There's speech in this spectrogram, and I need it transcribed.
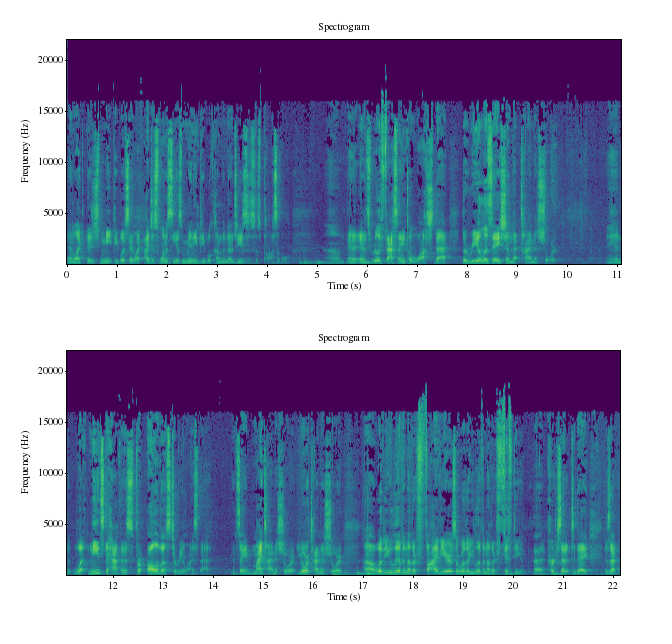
And like I just meet people who say like I just want to see as many people come to know Jesus as possible. Um, and, it, and it's really fascinating to watch that the realization that time is short. And what needs to happen is for all of us to realize that and say, My time is short, your time is short. Uh, whether you live another five years or whether you live another 50, uh, Kirk said it today, is that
